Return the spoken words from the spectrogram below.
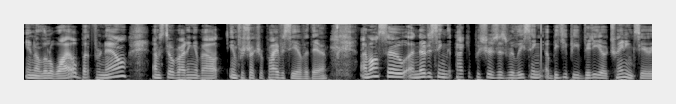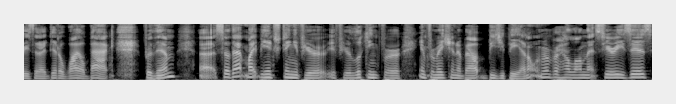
in a little while. But for now, I'm still writing about infrastructure privacy over there. I'm also uh, noticing that Packet Pushers is releasing a BGP video training series that I did a while back for them. Uh, so that might be interesting if you're if you're looking for information about BGP. I don't remember how long that series is,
